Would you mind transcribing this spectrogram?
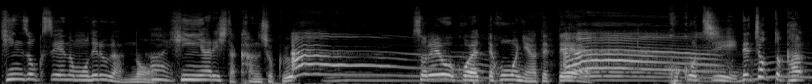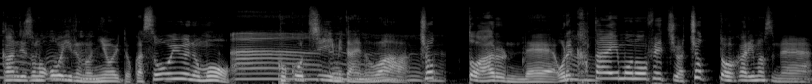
金属製のモデルガンのはい。ひんやりした感触、あー。それをこうやって頬に当てて心地いい。でちょっとか感じそのオイルの匂いとかそういうのも心地いいみたいのはちょっとあるんで俺うん硬いものフェチはちょっとわかりますね。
